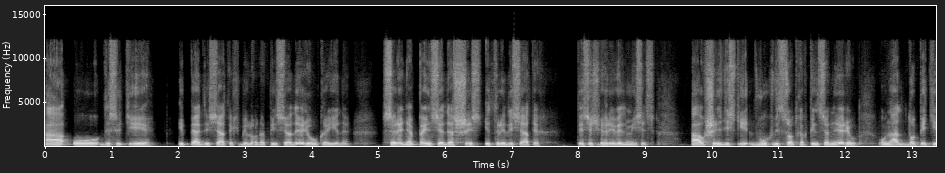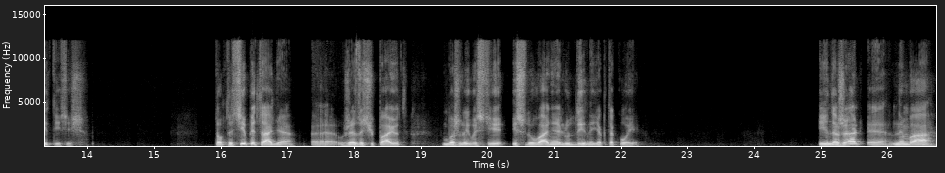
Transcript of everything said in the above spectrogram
А у 10,5 мільйона пенсіонерів України середня пенсія десь 6,3 тисячі гривень в місяць, а в 62% пенсіонерів вона до 5 тисяч. Тобто ці питання е, вже зачіпають можливості існування людини як такої. І, на жаль, е, нема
